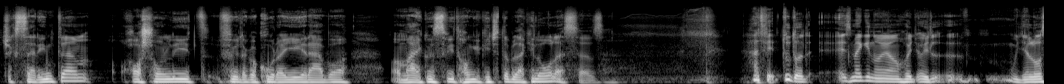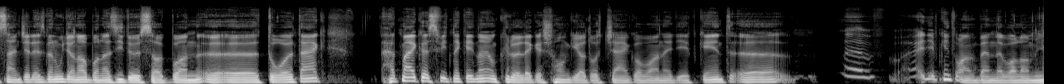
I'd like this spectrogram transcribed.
csak szerintem hasonlít, főleg a korai érába, a Michael Sweet hangja kicsit a Black Low lesz ez? Hát tudod, ez megint olyan, hogy, hogy ugye Los Angelesben ugyanabban az időszakban ö, ö, tolták. Hát Michael Sweetnek egy nagyon különleges hangi adottsága van egyébként. Egyébként van benne valami.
